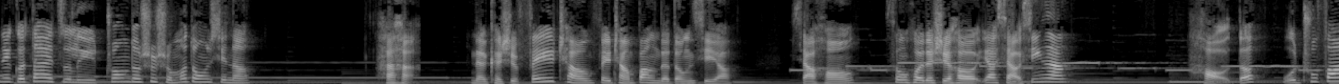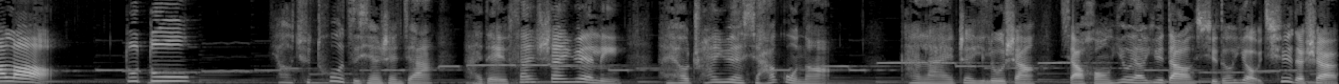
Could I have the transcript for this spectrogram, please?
那个袋子里装的是什么东西呢？哈哈，那可是非常非常棒的东西哟，小红。送货的时候要小心啊！好的，我出发了。嘟嘟，要去兔子先生家，还得翻山越岭，还要穿越峡谷呢。看来这一路上，小红又要遇到许多有趣的事儿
